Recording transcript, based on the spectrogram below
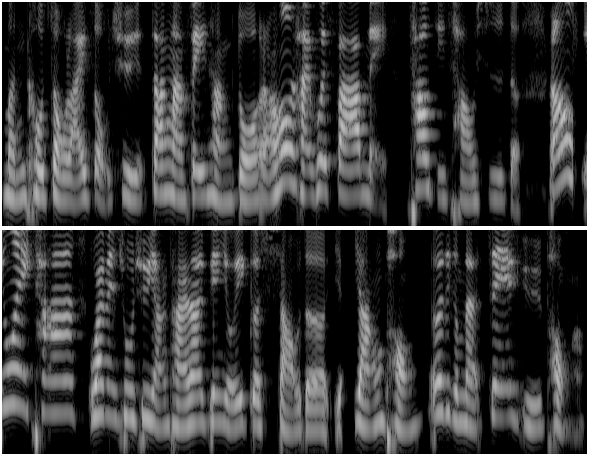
门口走来走去，蟑螂非常多，然后还会发霉，超级潮湿的。然后因为它外面出去阳台那边有一个小的阳阳棚，因为这个咩遮雨棚啊，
